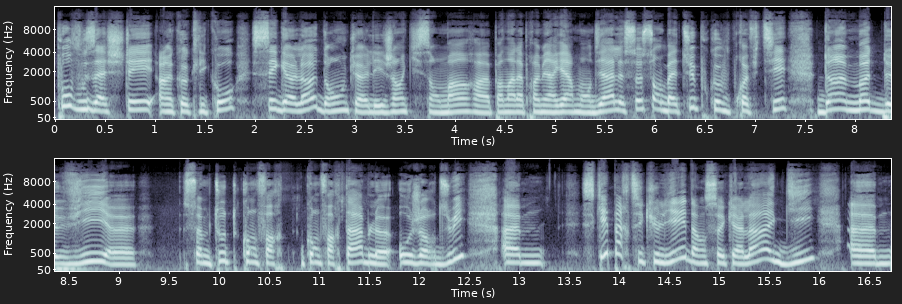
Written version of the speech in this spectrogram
pour vous acheter un coquelicot. Ces gars-là, donc euh, les gens qui sont morts euh, pendant la Première Guerre mondiale, se sont battus pour que vous profitiez d'un mode de vie somme toute confortable aujourd'hui. Euh, ce qui est particulier dans ce cas-là, Guy, euh,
